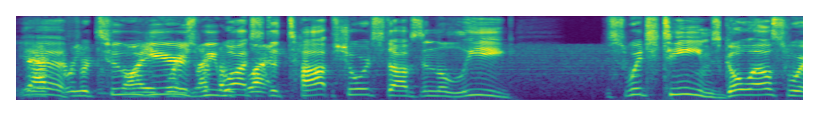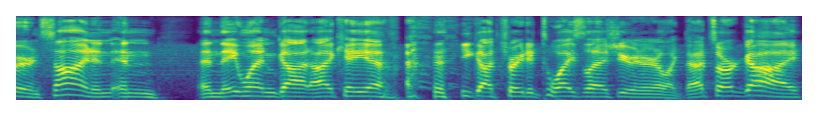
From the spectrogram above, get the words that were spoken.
Yeah, for two So years we watched play. the top shortstops in the league switch teams, go elsewhere and sign, and and and they went and got IKF. he got traded twice last year, and they're like, "That's our guy."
